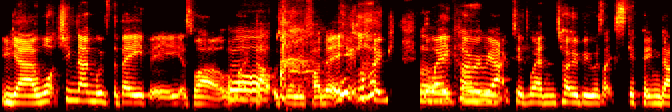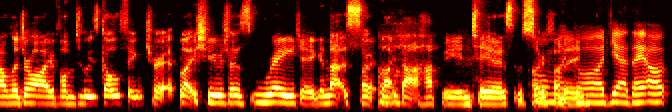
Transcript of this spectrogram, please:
Yeah, watching them with the baby as well, like that oh. was really funny. like so the way Chloe reacted when Toby was like skipping down the drive onto his golfing trip, like she was just raging, and that's so oh. like that had me in tears. It was so oh funny. Oh my god, yeah, they are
